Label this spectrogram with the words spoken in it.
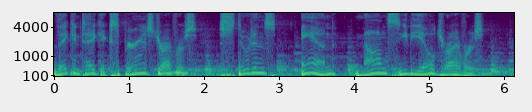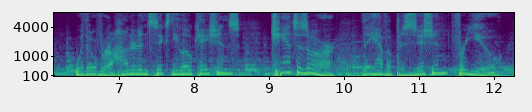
They can take experienced drivers, students, and non CDL drivers. With over 160 locations, chances are they have a position for you.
